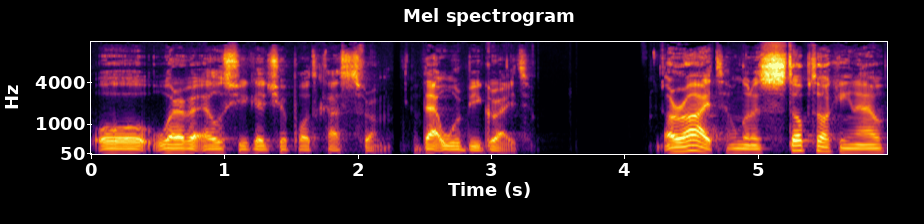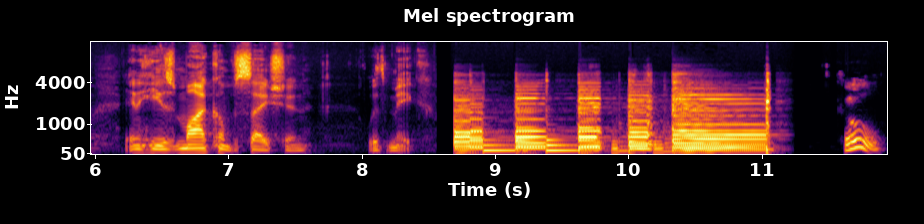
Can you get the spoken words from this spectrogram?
or wherever else you get your podcasts from. That would be great. All right, I'm going to stop talking now, and here's my conversation with Mick. Cool.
